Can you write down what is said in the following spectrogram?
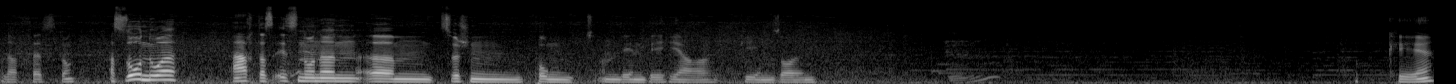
Kellerfestung. Ach so, nur... Ach, das ist nur ein ähm, Zwischenpunkt, an den wir hier gehen sollen. Okay.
